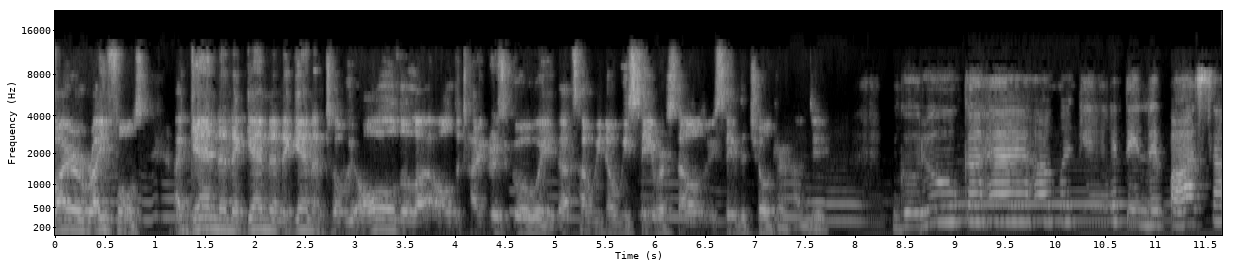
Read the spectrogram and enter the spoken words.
fire rifles again and again and again until we all the li- all the tigers go away that's how we know we save ourselves we save the children ਹਾਂਜੀ ਗੁਰੂ ਕਹੈ ਹਮ ਗੇ ਤਿਨ ਪਾਸਾ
